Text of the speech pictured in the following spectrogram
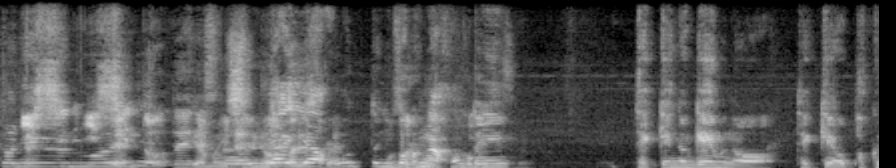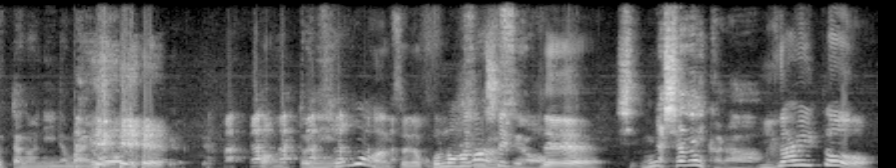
当に一心同体いや、ですねもう一心いやいや同体ですから本当に僕が本当に鉄拳のゲームの鉄拳をパクったのに名前を。本当に。そうなんですよね。この話って、しみんな知らないから、意外と、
